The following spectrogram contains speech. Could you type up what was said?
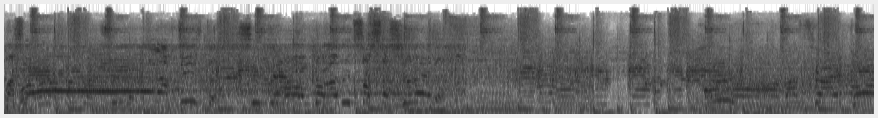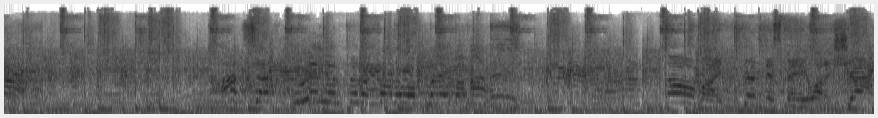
passe super, l'artiste, super, encore un but sensationnel. That's a brilliant bit of follow-up play by Mahe. Oh my goodness me, what a shot.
